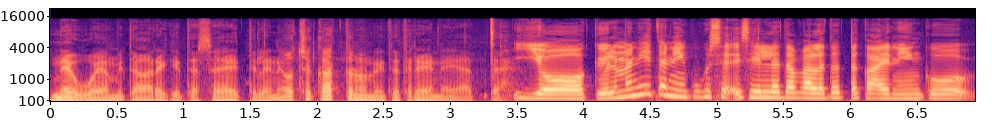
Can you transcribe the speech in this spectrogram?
neuvoja, mitä Arki tässä heittelee? Niin ootko katsonut niitä treenejä? Että... Joo, kyllä mä niitä niinku se, sillä tavalla totta kai niinku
